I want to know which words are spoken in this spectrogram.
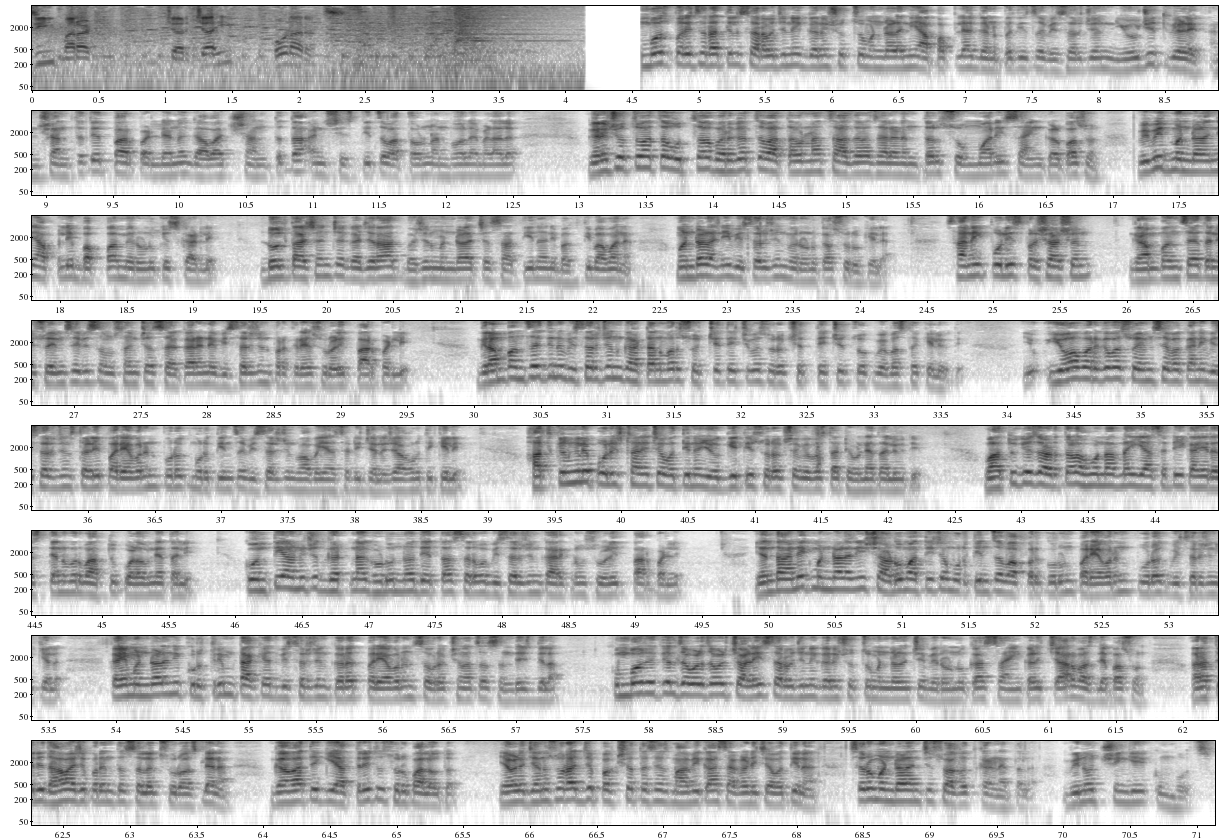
Zee Marathi. चर्चाही होणारच. कुंभोज परिसरातील सार्वजनिक गणेशोत्सव मंडळांनी आपापल्या गणपतीचं विसर्जन नियोजित वेळेत आणि शांततेत पार पडल्यानं गावात शांतता आणि शिस्तीचं वातावरण अनुभवायला मिळालं. गणेशोत्सवाचा उत्साह भरगतचं वातावरणात साजरा झाल्यानंतर सोमवारी सायंकाळपासून विविध मंडळांनी आपले बाप्पा मिरवणुकीस काढले. ढोलताशांच्या गजरात भजन मंडळाच्या साथीनं आणि भक्तिभावानं मंडळांनी विसर्जन मिरवणुका सुरू केल्या. स्थानिक पोलीस प्रशासन ग्रामपंचायत आणि स्वयंसेवी संस्थांच्या सहकार्याने विसर्जन प्रक्रिया सुरळीत पार पडली. ग्रामपंचायतीनं विसर्जन घाटांवर स्वच्छतेची व सुरक्षिततेची चोख व्यवस्था केली होती. यु- युवा वर्ग व स्वयंसेवकांनी विसर्जनस्थळी पर्यावरणपूरक मूर्तींचं विसर्जन व्हावं यासाठी जनजागृती केली. हातकंगले पोलीस ठाण्याच्या वतीनं योग्य ती सुरक्षा व्यवस्था ठेवण्यात आली होती. वाहतुकीचा अडथळा होणार नाही यासाठी काही रस्त्यांवर वाहतूक वळवण्यात आली. कोणतीही अनुचित घटना घडू न देता सर्व विसर्जन कार्यक्रम सुरळीत पार पडले. यंदा अनेक मंडळांनी शाडू मातीच्या मूर्तींचा वापर करून पर्यावरणपूरक विसर्जन केलं. काही मंडळांनी कृत्रिम टाक्यात विसर्जन करत पर्यावरण संरक्षणाचा संदेश दिला. कुंभोज येथील जवळजवळ चाळीस सार्वजनिक गणेशोत्सव मंडळांच्या मिरवणुका सायंकाळी चार वाजल्यापासून रात्री दहा वाजेपर्यंत सलग सुरू असल्यानं गावात एक यात्रेचं स्वरूप आलं होतं. यावेळी जनस्वराज्य पक्ष तसेच महाविकास आघाडीच्या वतीनं सर्व मंडळांचे स्वागत करण्यात आलं. विनोद शिंगे कुंभोज.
